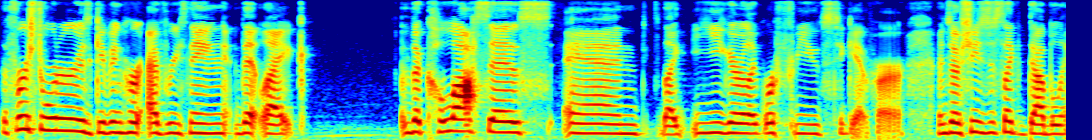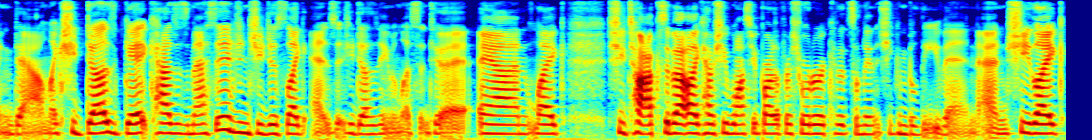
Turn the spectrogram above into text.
the first order is giving her everything that like the Colossus and like Yeager like refuse to give her. And so she's just like doubling down. Like she does get Kaz's message and she just like ends it. She doesn't even listen to it. And like she talks about like how she wants to be part of the first order because it's something that she can believe in. And she like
